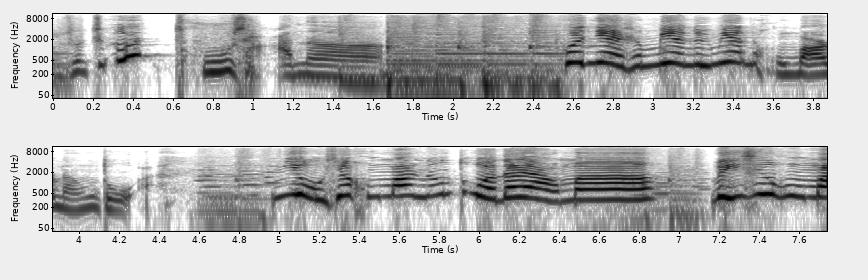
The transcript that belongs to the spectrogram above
你说这图啥呢？关键是面对面的红包能躲，你有些红包能躲得了吗？微信红包。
